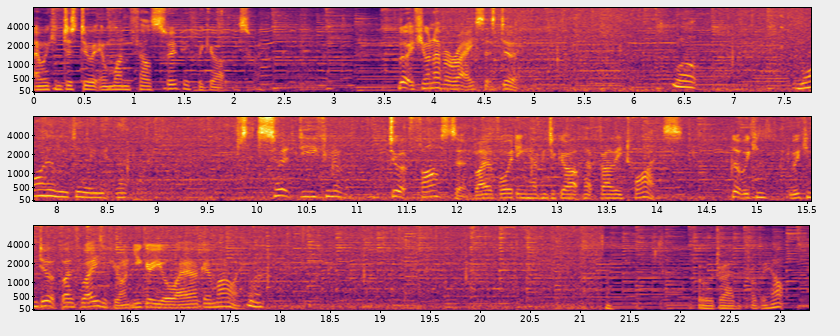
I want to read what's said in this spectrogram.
And we can just do it in one fell swoop if we go up this way. Look, if you want to have a race, let's do it. Well, why are we doing it that way? So you can do it faster by avoiding having to go up that valley twice. Look, we can we can do it both ways if you want. You go your way, I'll go my way. Well, Four-wheel drive would probably help.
